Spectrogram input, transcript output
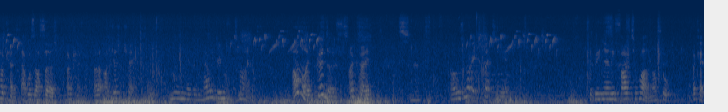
Okay, that was our third. Okay, uh, I'll just check. How are we doing for time? Oh my goodness, okay. I was not expecting it to be nearly five to one. I thought, okay,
